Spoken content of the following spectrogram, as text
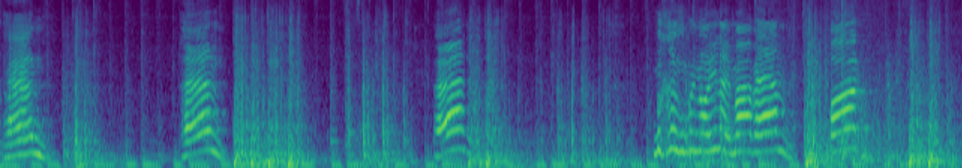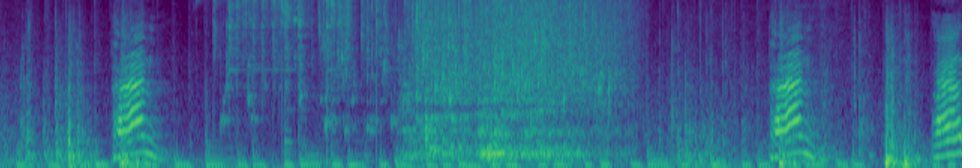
แพน แพน แพน มื่อคืนคุณไปนอนที่ไหนมาแพนเปิดแพนแพนแพน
